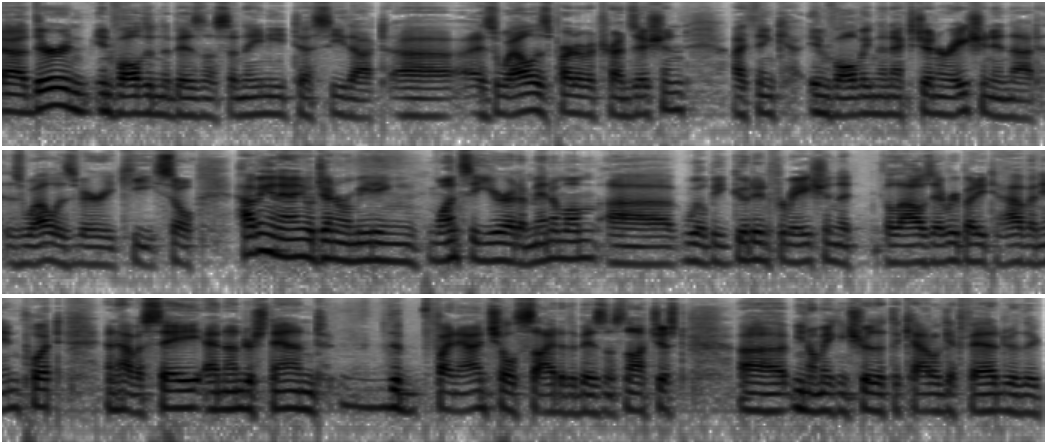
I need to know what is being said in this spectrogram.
uh, they're in, involved in the business and they need to see that uh, as well as part of a transition. I think involving the next generation in that as well is very key. So having an annual general meeting once a year at a minimum uh, will be good information that allows everybody to have an input and have a say and understand understand the financial side of the business, not just uh, you know making sure that the cattle get fed or the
